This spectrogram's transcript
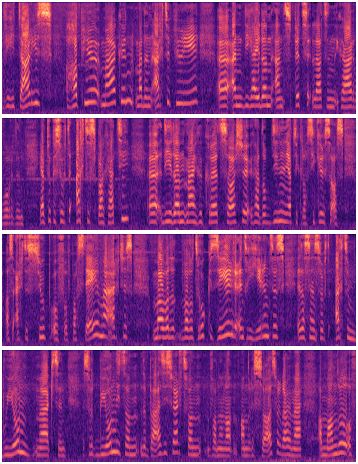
vegetarisch hapje maken met een artenpuree. Uh, en die ga je dan aan spit laten gaar worden. Je hebt ook een soort artenspaghetti uh, die je dan met een gekruid sausje gaat opdienen. Je hebt de klassiekers als, als soep of, of pastijen met aardjes. Maar wat wat het ook zeer intrigerend is, is dat ze een soort artenbouillon maakten. Een soort bouillon die dan de basis werd van, van een andere saus, waar je met amandel of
